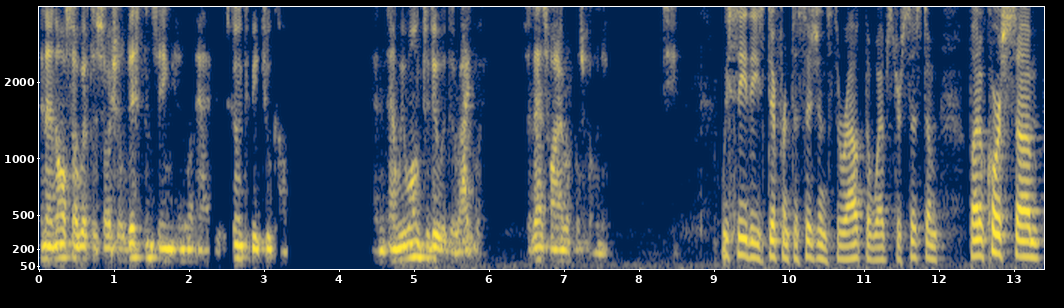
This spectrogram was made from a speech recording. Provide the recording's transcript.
and then also with the social distancing and what have you, it's going to be too complicated. And, and we want to do it the right way. So that's why we're postponing. We see these different decisions throughout the Webster system. But of course, um,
